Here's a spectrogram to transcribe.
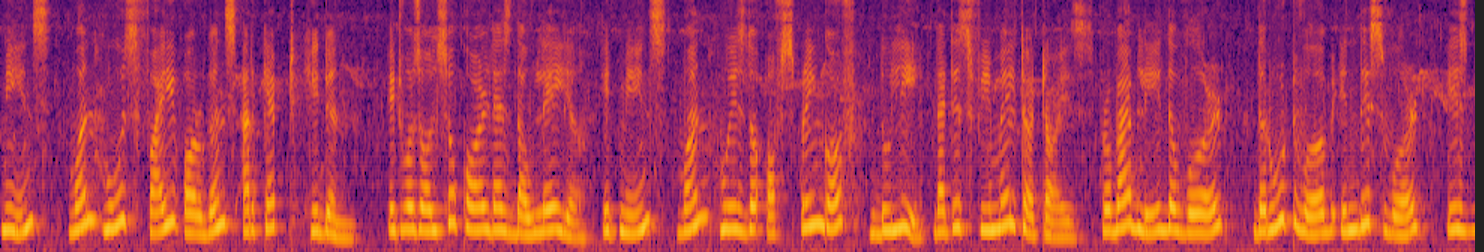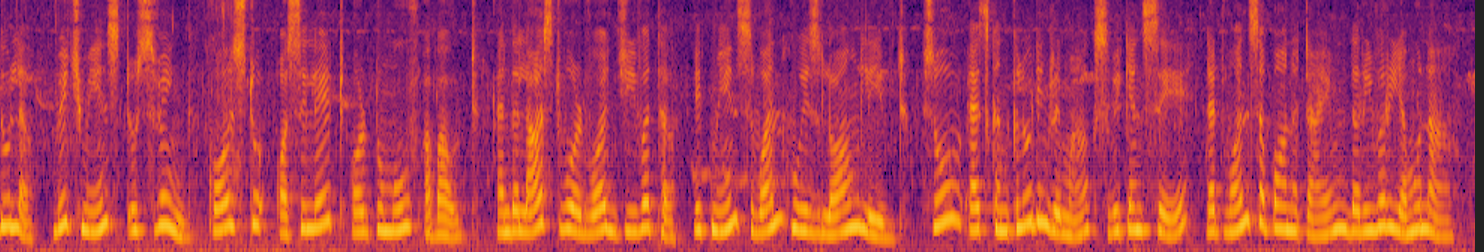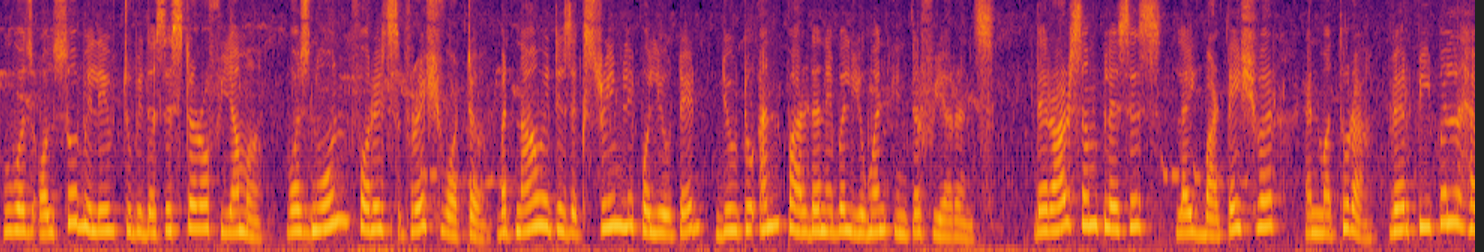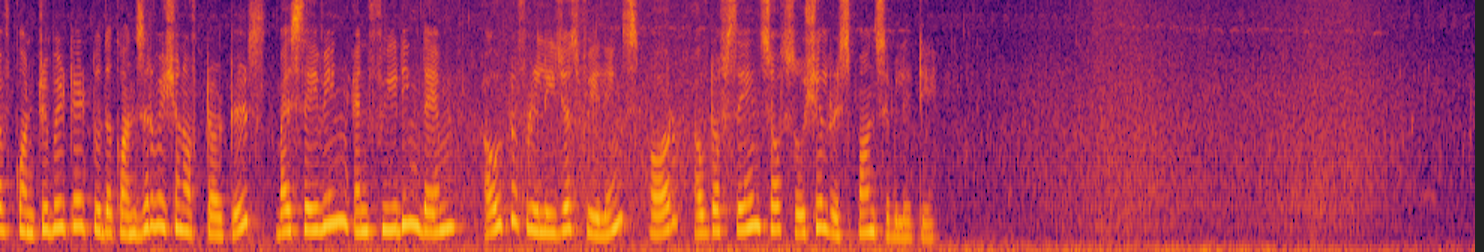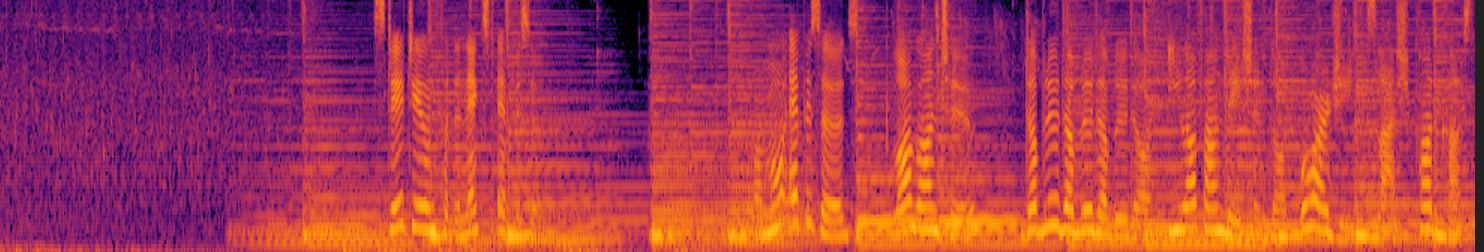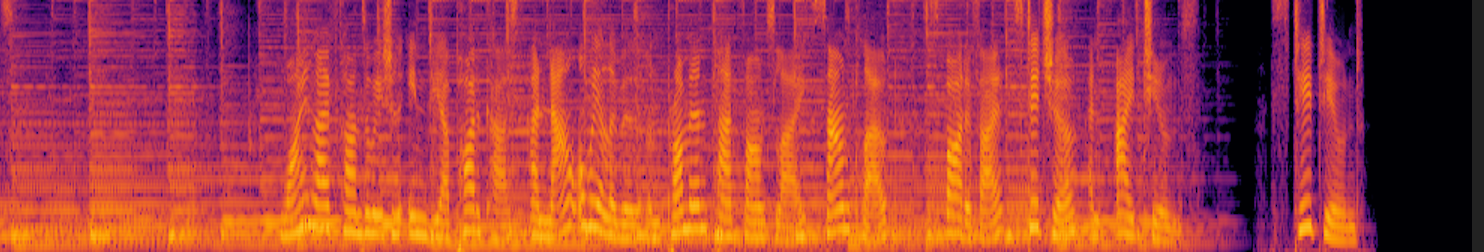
means one whose five organs are kept hidden. It was also called as Dauleya. It means one who is the offspring of Duli, that is female tortoise. Probably the word, the root verb in this word is Dula, which means to swing, cause to oscillate or to move about. And the last word was Jivatha. It means one who is long lived. So, as concluding remarks, we can say that once upon a time the river Yamuna, who was also believed to be the sister of Yama, was known for its fresh water, but now it is extremely polluted due to unpardonable human interference. There are some places like Bateshwar and Mathura where people have contributed to the conservation of turtles by saving and feeding them out of religious feelings or out of sense of social responsibility. Stay tuned for the next episode. For more episodes, log on to www.elafoundation.org slash podcasts. Wildlife Conservation India podcasts are now available on prominent platforms like SoundCloud, Spotify, Stitcher, and iTunes. Stay tuned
